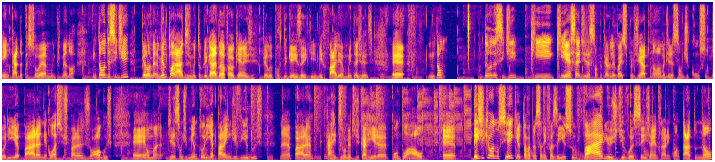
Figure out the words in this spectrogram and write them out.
em cada pessoa é muito menor. Então eu decidi, pelo menos, mentorados, muito obrigado, Rafael Kennedy, pelo português aí que me falha muitas vezes. É, então, então eu decidi que, que essa é a direção que eu quero levar esse projeto. Não é uma direção de consultoria para negócios, para jogos, é, é uma direção de mentoria para indivíduos, né, para desenvolvimento de carreira pontual. É, desde que eu anunciei que eu estava pensando em fazer isso, vários de vocês já entraram em contato. Não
